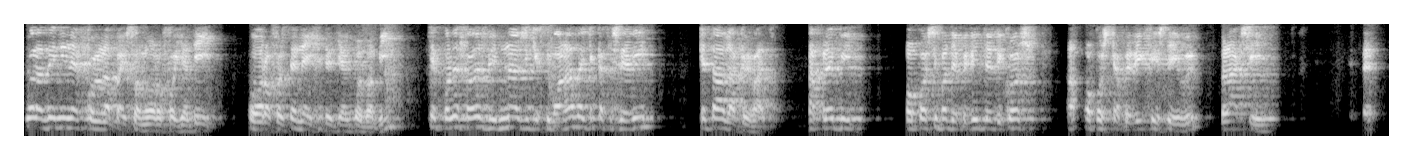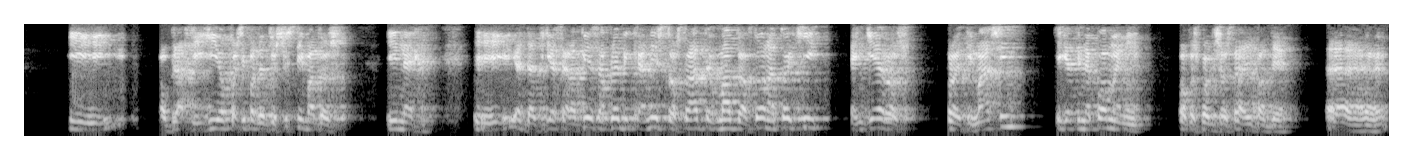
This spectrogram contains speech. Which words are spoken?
Τώρα δεν είναι εύκολο να πάει στον όροφο γιατί ο όροφος δεν έχει τέτοια υποδομή και πολλές φορές λιμνάζει και στη μονάδα και καθυστερεί και τα άλλα κρεβάτια. Θα πρέπει, όπως είπατε, επειδή τελικώ, όπως και απεδείχθη στην πράξη, ε, η ο πλαστική, όπως είπατε, του συστήματος είναι οι εντατικές θεραπείες, θα πρέπει κανείς το στράτευμά του αυτό να το έχει εγκαίρως προετοιμάσει και για την επόμενη, όπως πολύ σωστά είπατε, ε,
